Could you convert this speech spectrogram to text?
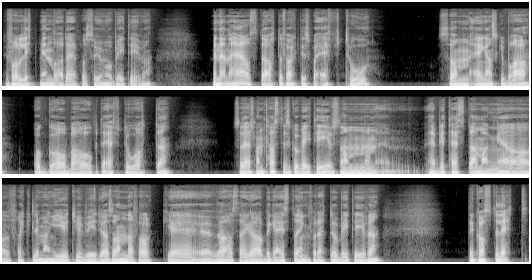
Du får litt mindre av det på zoom-objektivet. Men denne her starter faktisk på F2, som er ganske bra, og går bare opp til F2.8. Så det er et fantastisk objektiv som eh, har blitt testa av mange, og fryktelig mange YouTube-videoer og sånn, der folk øver seg av begeistring for dette objektivet. Det koster litt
